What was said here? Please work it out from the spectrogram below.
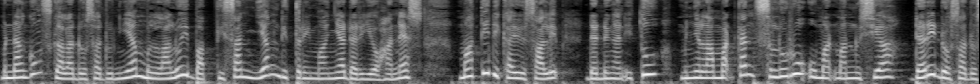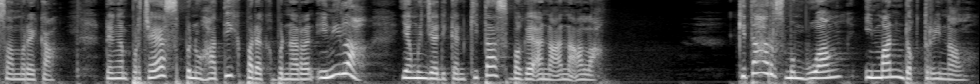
menanggung segala dosa dunia melalui baptisan yang diterimanya dari Yohanes, mati di kayu salib, dan dengan itu menyelamatkan seluruh umat manusia dari dosa-dosa mereka. Dengan percaya sepenuh hati kepada kebenaran inilah yang menjadikan kita sebagai anak-anak Allah. Kita harus membuang iman doktrinal.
